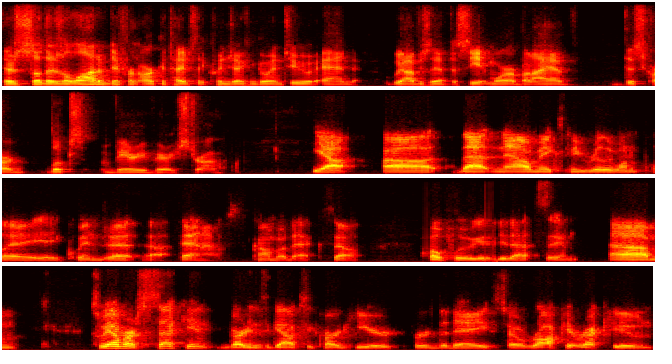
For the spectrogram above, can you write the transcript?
there's so there's a lot of different archetypes that Quinjet can go into, and we obviously have to see it more. But I have this card looks very very strong. Yeah, uh, that now makes me really want to play a Quinjet uh, Thanos combo deck. So hopefully we can do that soon. Um, so we have our second Guardians of Galaxy card here for the day. So Rocket Raccoon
